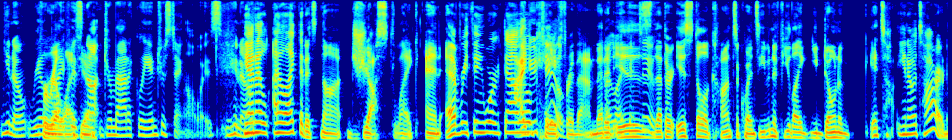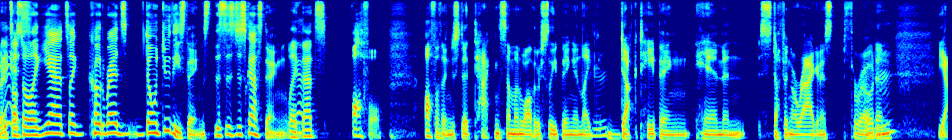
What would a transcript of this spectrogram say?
you know, real, real life, life, is yeah. not dramatically interesting always. You know, Yeah, and I, I like that it's not just like and everything worked out I okay for them. That I it like it is too. that there is still a consequence, even if you like you don't. It's you know it's hard, but It it's also like yeah, it's like code reds don't do these things. This is disgusting. Like Yeah. that's awful, awful thing. Just attacking someone while they're sleeping and like Mhm. duct taping him and stuffing a rag in his throat. Mm-hmm. And yeah.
